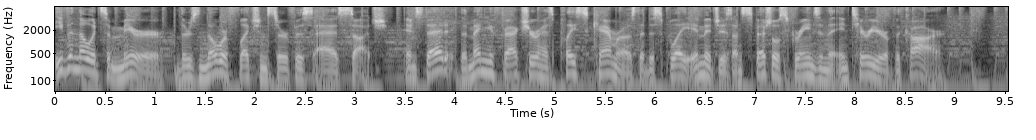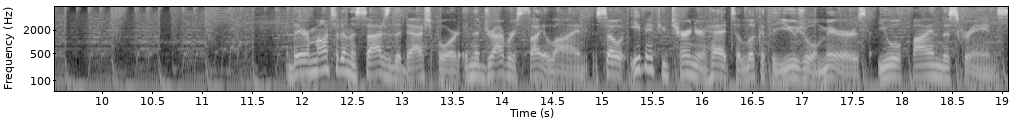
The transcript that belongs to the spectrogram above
Even though it's a mirror, there's no reflection surface as such. Instead, the manufacturer has placed cameras that display images on special screens in the interior of the car. They are mounted on the sides of the dashboard in the driver's sight line, so even if you turn your head to look at the usual mirrors, you will find the screens.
